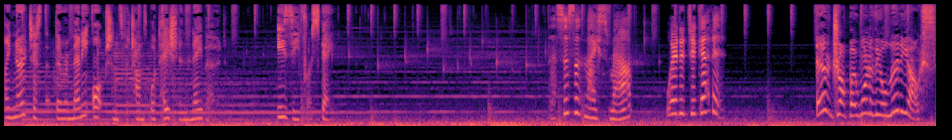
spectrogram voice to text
I noticed that there are many options for transportation in the neighborhood. Easy for escape. This is a nice map. Where did you get it? Airdrop by one of the Olidios.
